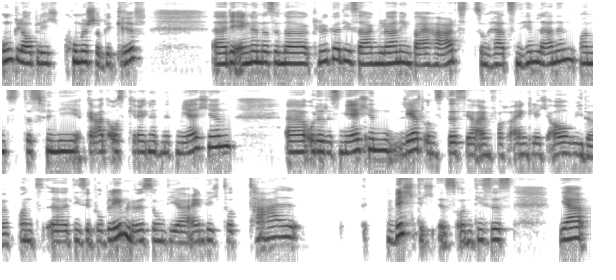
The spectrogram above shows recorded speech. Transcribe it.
unglaublich komischer Begriff. Äh, die Engländer sind da klüger, die sagen „Learning by heart“, zum Herzen hinlernen und das finde ich grad ausgerechnet mit Märchen äh, oder das Märchen lehrt uns das ja einfach eigentlich auch wieder. Und, äh, diese Problemlösung, die ja eigentlich total wichtig ist und dieses ja,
